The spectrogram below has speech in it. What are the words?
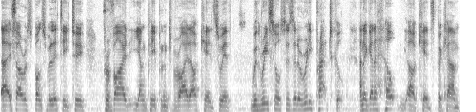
uh, it's our responsibility to provide young people and to provide our kids with, with resources that are really practical and are going to help our kids become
